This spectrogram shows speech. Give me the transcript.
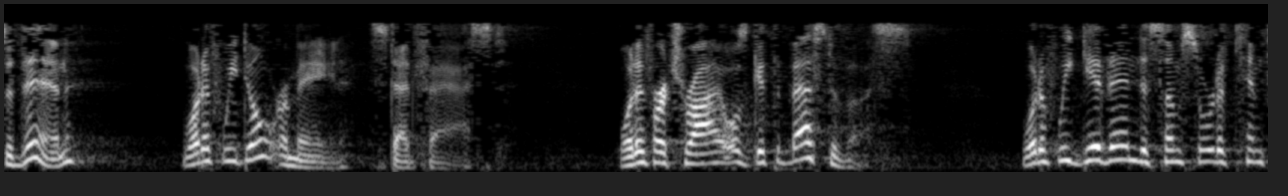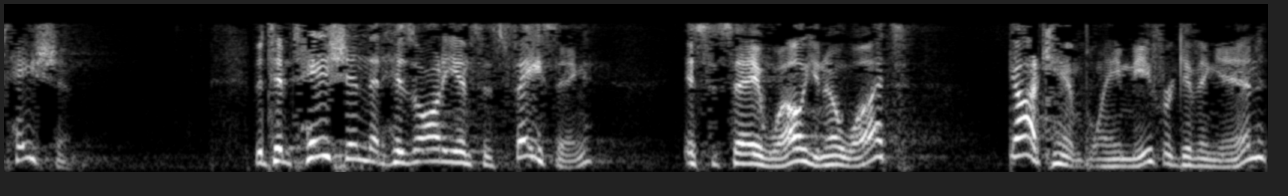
So then, what if we don't remain steadfast? What if our trials get the best of us? What if we give in to some sort of temptation? The temptation that his audience is facing is to say, well, you know what? God can't blame me for giving in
